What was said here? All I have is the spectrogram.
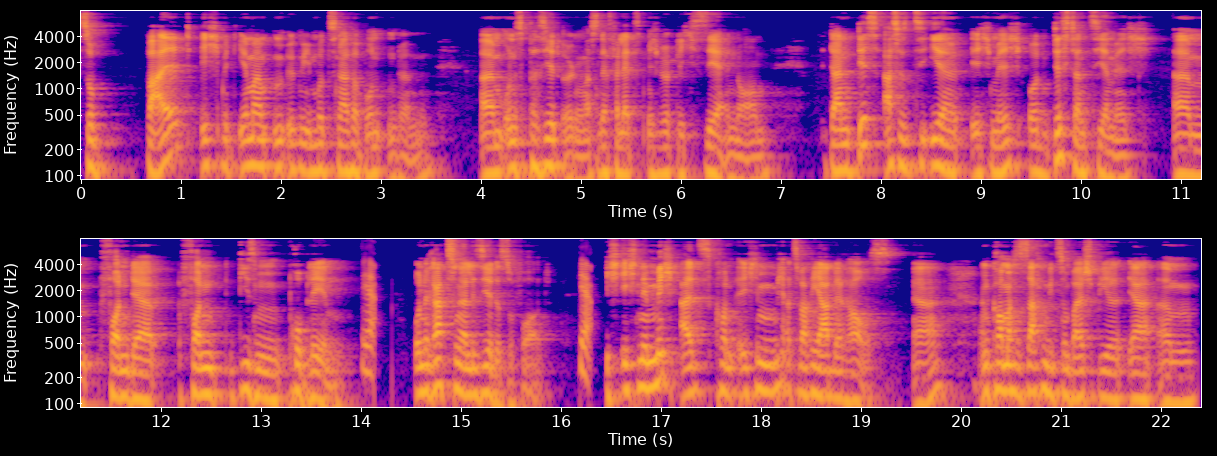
sobald ich mit jemandem irgendwie emotional verbunden bin ähm, und es passiert irgendwas und der verletzt mich wirklich sehr enorm, dann disassoziiere ich mich und distanziere mich ähm, von, der, von diesem Problem. Ja. Und rationalisiere das sofort. Ja. Ich, ich nehme mich, als ich nehme mich als Variable raus. Ja. Dann kommen also Sachen wie zum Beispiel, ja, ähm,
